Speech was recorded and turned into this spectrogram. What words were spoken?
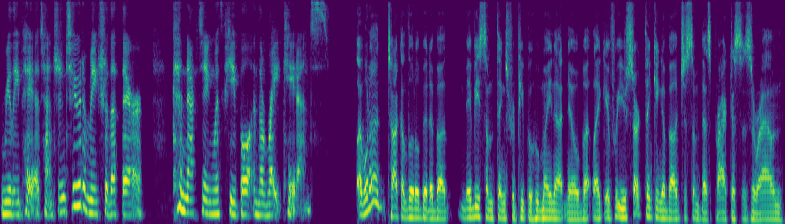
really pay attention to to make sure that they're connecting with people in the right cadence. I want to talk a little bit about maybe some things for people who might not know, but like if you start thinking about just some best practices around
